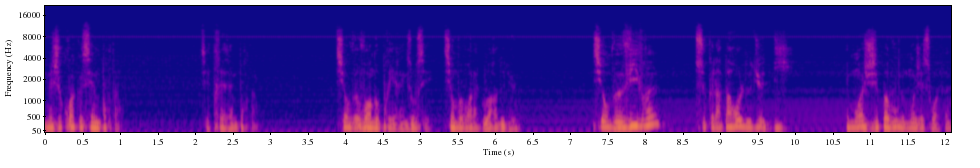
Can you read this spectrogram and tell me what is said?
Mais je crois que c'est important. C'est très important. Si on veut voir nos prières exaucées, si on veut voir la gloire de Dieu, si on veut vivre ce que la parole de Dieu dit. Et moi, je ne sais pas vous, mais moi j'ai soif. hein.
